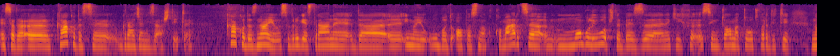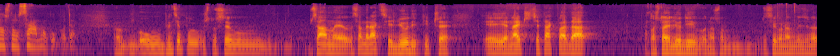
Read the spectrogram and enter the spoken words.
E sada, e, kako da se građani zaštite? Kako da znaju, sa druge strane, da e, imaju ubod opasnog komarca? Mogu li uopšte bez e, nekih simptoma to utvrditi na osnovu samog uboda? U principu, što se same, same reakcije ljudi tiče, je najčešće takva da postoje ljudi, odnosno sigurno među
